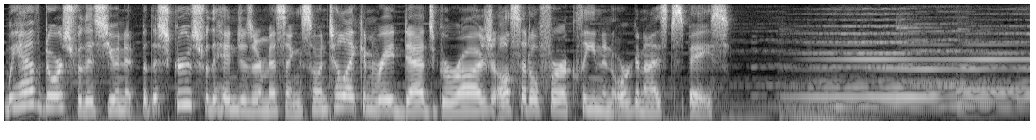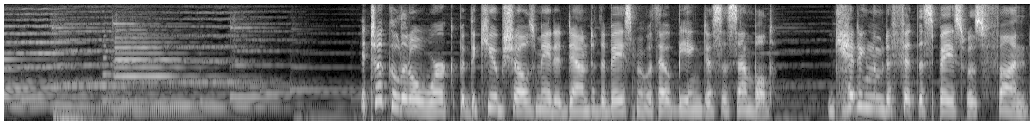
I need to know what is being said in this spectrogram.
We have doors for this unit, but the screws for the hinges are missing, so until I can raid Dad's garage, I'll settle for a clean and organized space. It took a little work, but the cube shelves made it down to the basement without being disassembled. Getting them to fit the space was fun.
